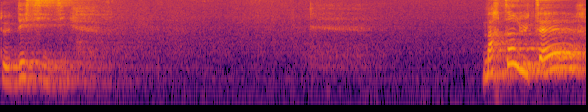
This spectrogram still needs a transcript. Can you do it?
de décisif? Martin Luther,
